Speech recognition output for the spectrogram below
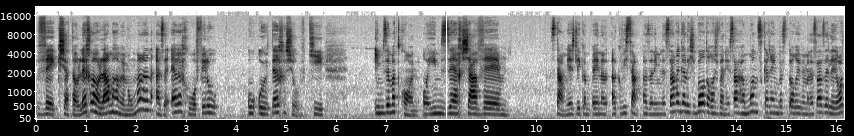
וכשאתה הולך לעולם הממומן, אז הערך הוא אפילו, הוא, הוא יותר חשוב, כי אם זה מתכון, או אם זה עכשיו... אה, סתם, יש לי קמפיין על, על כביסה, אז אני מנסה רגע לשבור את הראש ואני עושה המון סקרים בסטורי ומנסה זה לראות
